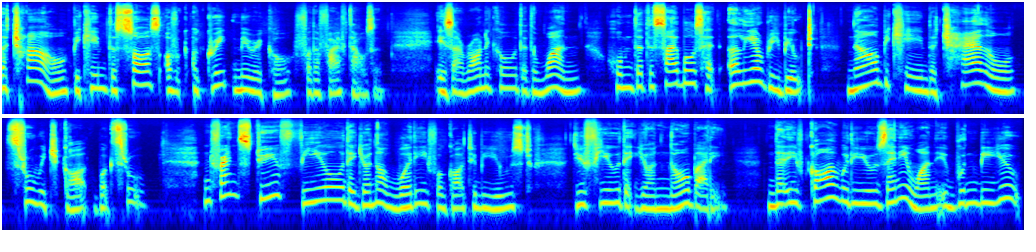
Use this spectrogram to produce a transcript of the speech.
a child became the source of a great miracle for the 5,000. It's ironical that the one whom the disciples had earlier rebuked now became the channel through which God worked through. And friends, do you feel that you're not worthy for God to be used? Do you feel that you're nobody? That if God would use anyone, it wouldn't be you?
